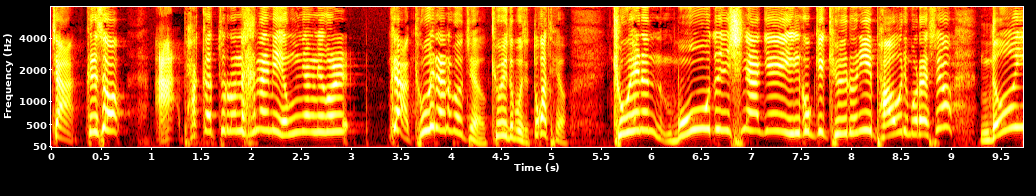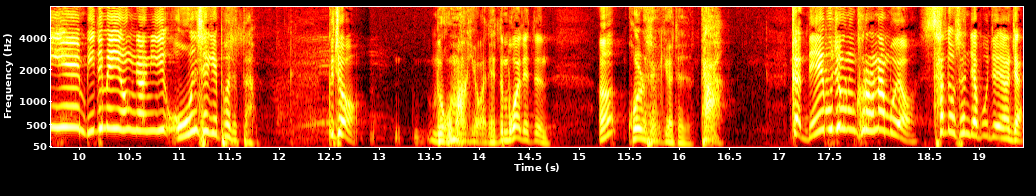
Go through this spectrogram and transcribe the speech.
자, 그래서 아, 바깥으로는 하나님의 영향력을 그러니까 교회라는 거죠. 교회도 보세요. 똑같아요. 교회는 모든 신약의 일곱 개 교회론이 바울이 뭐라 했어요? 너희의 믿음의 영향이 온 세계에 퍼졌다. 그렇죠? 로마 교가 됐든 뭐가 됐든 어? 골로새 교가 됐든 다. 그러니까 내부적으로는 그러나 뭐요? 사도 선자 보좌 양자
